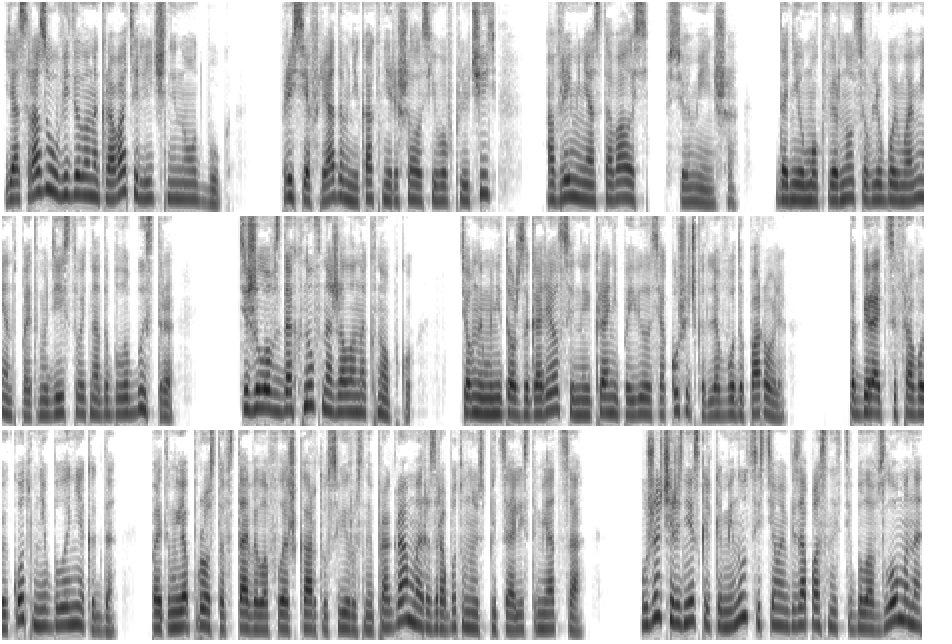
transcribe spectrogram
Я сразу увидела на кровати личный ноутбук. Присев рядом, никак не решалась его включить, а времени оставалось все меньше. Данил мог вернуться в любой момент, поэтому действовать надо было быстро. Тяжело вздохнув, нажала на кнопку. Темный монитор загорелся, и на экране появилось окошечко для ввода пароля. Подбирать цифровой код мне было некогда — поэтому я просто вставила флеш-карту с вирусной программой, разработанную специалистами отца. Уже через несколько минут система безопасности была взломана,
